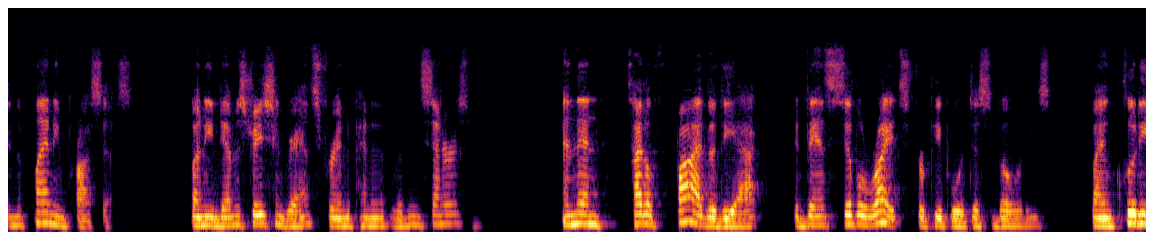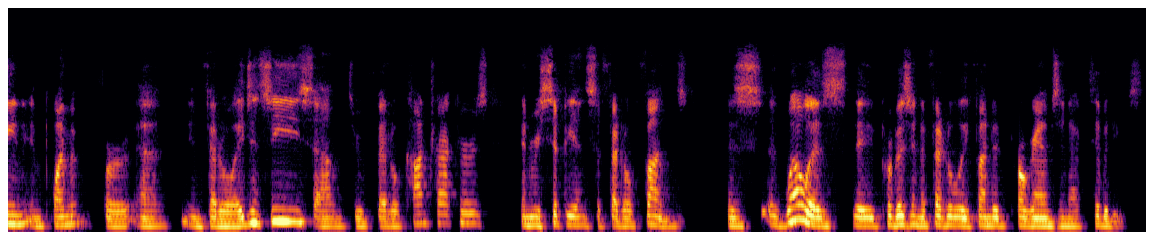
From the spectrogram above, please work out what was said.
in the planning process, funding demonstration grants for independent living centers. And then Title V of the Act advanced civil rights for people with disabilities by including employment for uh, in federal agencies um, through federal contractors and recipients of federal funds, as, as well as the provision of federally funded programs and activities.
